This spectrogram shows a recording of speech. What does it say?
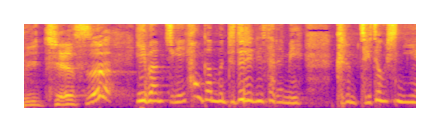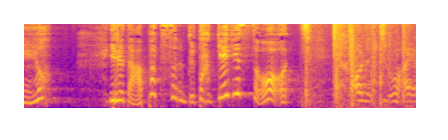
미쳤어? 이 밤중에 현관문 두드리는 사람이 그럼 제정신이에요? 이러다 아파트 사람들 다 깨겠어. 치, 얼른 들어와요.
